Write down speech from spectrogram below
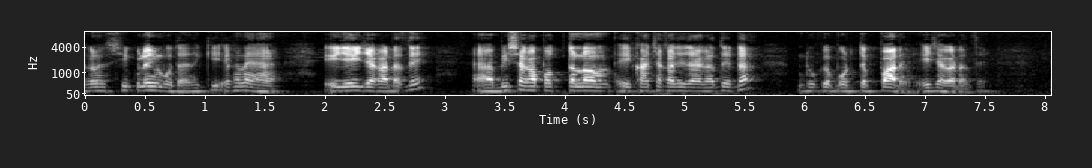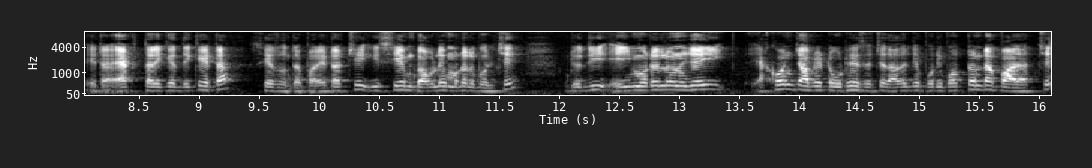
এখানে শ্রীকুলাম বোধ হয় কি এখানে হ্যাঁ এই এই জায়গাটাতে বিশাখাপত্তনম, এই কাছাকাছি জায়গাতে এটা ঢুকে পড়তে পারে, এই জায়গাটাতে। এটা এক তারিখের দিকে এটা শেষ হতে পারে। এটা হচ্ছে ইসিএম ডব্লিউ মডেল বলছে। যদি এই মডেল অনুযায়ী এখন যে আপডেটটা উঠে এসেছে তাদের যে পরিবর্তনটা পাওয়া যাচ্ছে,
